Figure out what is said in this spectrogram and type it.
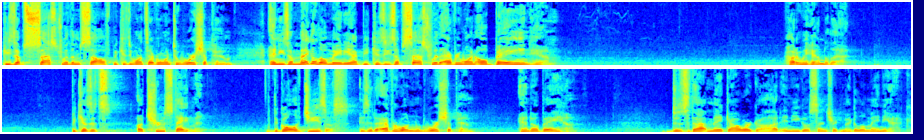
He's obsessed with himself because he wants everyone to worship him. And he's a megalomaniac because he's obsessed with everyone obeying him. How do we handle that? Because it's a true statement. The goal of Jesus is that everyone would worship him and obey him. Does that make our God an egocentric megalomaniac?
